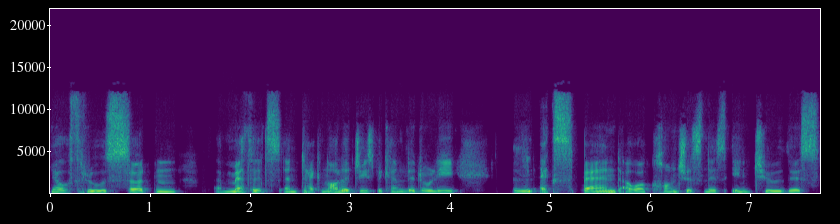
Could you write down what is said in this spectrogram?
you know, through certain uh, methods and technologies, we can literally expand our consciousness into this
